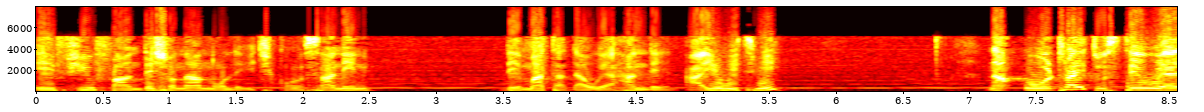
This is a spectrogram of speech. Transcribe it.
a few foundational knowledge concerning the matter that we are handling. Are you with me? Now we will try to stay where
